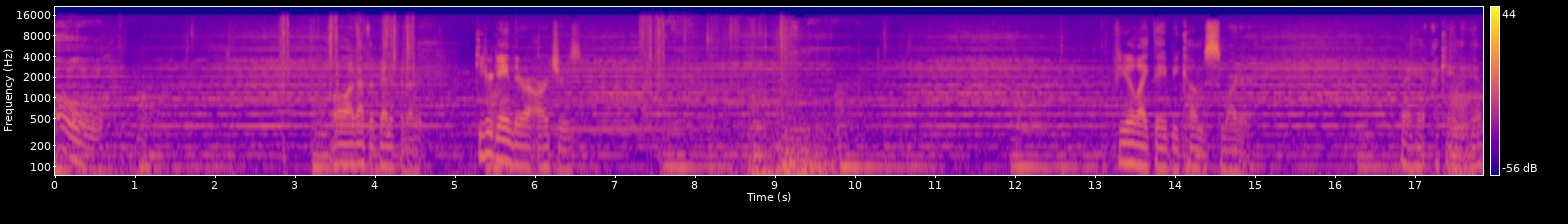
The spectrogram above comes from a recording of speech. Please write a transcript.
Oh. Oh, I got the benefit of it. Your game there are archers. Feel like they become smarter. Can I hit? I can't hit him.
